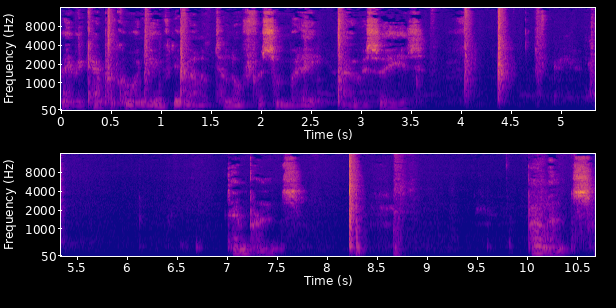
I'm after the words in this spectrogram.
Maybe Capricorn, you've developed a love for somebody overseas. Temperance. Balance.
